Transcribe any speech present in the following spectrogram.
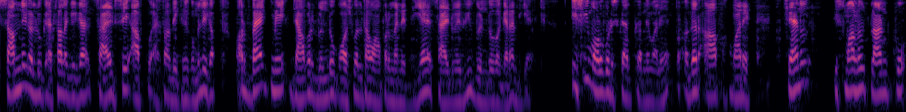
सामने का लुक ऐसा लगेगा साइड से आपको ऐसा देखने को मिलेगा। और बैक में जहाँ पर विंडो पॉसिबल था, वहाँ पर मैंने दिया है साइड में भी विंडो वगैरह दिया है। इसी मॉडल को डिस्क्राइब करने वाले हैं। तो अगर आप हमारे चैनल स्मॉल हाउस प्लांट को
